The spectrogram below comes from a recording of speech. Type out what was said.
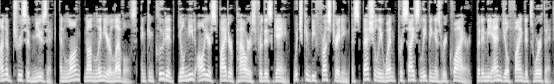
unobtrusive music, and long, non-linear levels, and concluded, you'll need all your spider powers for this game, which can be frustrating especially when precise leaping is required, but in the end you'll find it's worth it.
